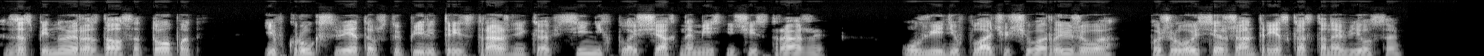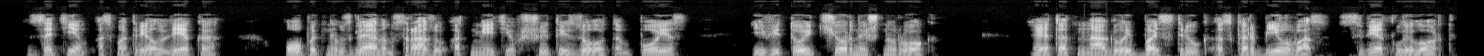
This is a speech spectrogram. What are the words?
За спиной раздался топот, и в круг света вступили три стражника в синих плащах наместничьей стражи. Увидев плачущего рыжего, пожилой сержант резко остановился. Затем осмотрел Лека, опытным взглядом сразу отметив шитый золотом пояс и витой черный шнурок. «Этот наглый байстрюк оскорбил вас, светлый лорд!»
